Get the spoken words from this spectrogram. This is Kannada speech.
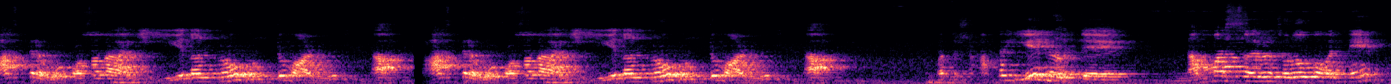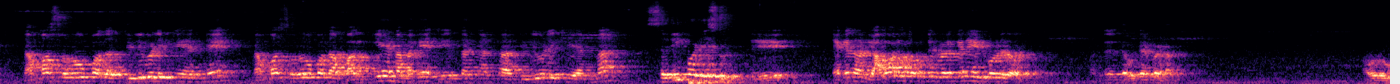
ಶಾಸ್ತ್ರವು ಹೊಸದಾಗಿ ಏನನ್ನೂ ಉಂಟು ಮಾಡುವುದಿಲ್ಲ. ಶಾಸ್ತ್ರವು ಹೊಸದಾಗಿ ಏನನ್ನೂ ಉಂಟು ಮಾಡುವುದಿಲ್ಲ. ಮತ್ತು ಶಾಸ್ತ್ರ ಏನ್ ಹೇಳುತ್ತೆ? ನಮ್ಮ ಸ್ವರೂಪವನ್ನೇ, ನಮ್ಮ ಸ್ವರೂಪದ ತಿಳುವಳಿಕೆಯನ್ನೇ, ನಮ್ಮ ಸ್ವರೂಪದ ಬಗ್ಗೆ ನಮಗೆ ಇರ್ತಕ್ಕಂತಹ ತಿಳುವಳಿಕೆಯನ್ನ ಸರಿಪಡಿಸುತ್ತೆ. ಯಾಕಂದ್ರೆ ನಾವು ಯಾವಾಗ ತಪ್ಪು ಇಟ್ಕೊಂಡಿರೋದು. ಇಟ್ಕೊಂಡಿರೋರು ಅಂದ್ರೆ ಡೌಟೇ ಬೇಡ. ಅವರು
